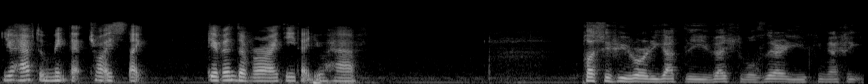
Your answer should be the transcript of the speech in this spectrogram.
you have to make that choice like given the variety that you have. Plus, if you've already got the vegetables there, you can actually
